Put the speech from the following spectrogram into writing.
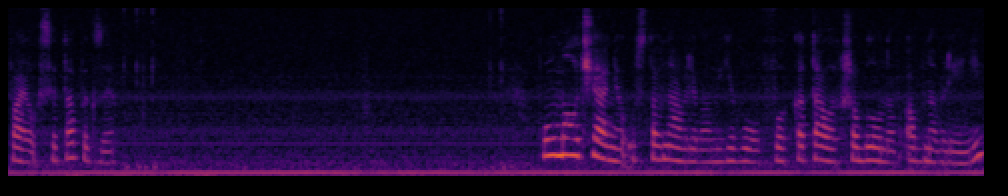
файл setup.exe. По умолчанию устанавливаем его в каталог шаблонов обновлений.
